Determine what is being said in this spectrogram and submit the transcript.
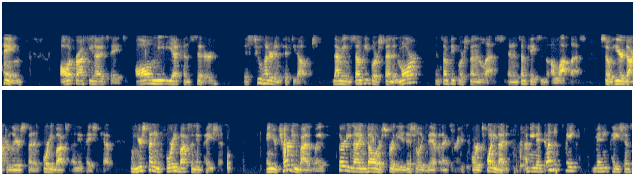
paying all across the United States, all media considered, is $250. That means some people are spending more and some people are spending less, and in some cases, a lot less. So here, Dr. Lear is spending 40 bucks a new patient, Kevin. When you're spending 40 bucks a new patient, and you're charging, by the way, $39 for the initial exam and x-rays, or 29 I mean, it doesn't take many patients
